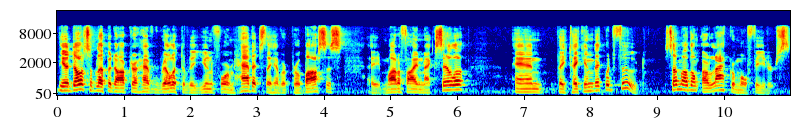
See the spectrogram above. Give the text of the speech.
The adults of Lepidoptera have relatively uniform habits. They have a proboscis, a modified maxilla, and they take in liquid food. Some of them are lacrimal feeders,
